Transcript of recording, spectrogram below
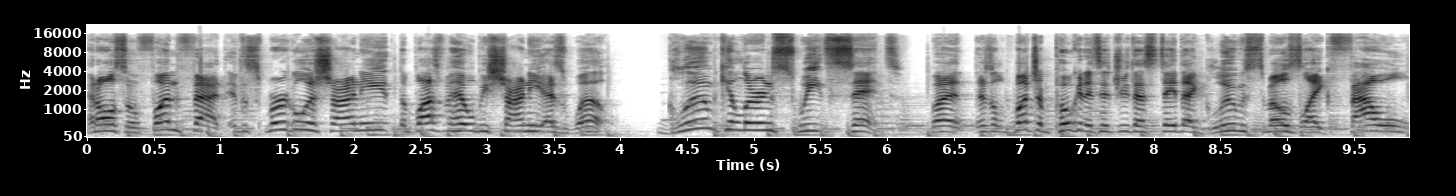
And also, fun fact, if the Smeargle is shiny, the Blacephalon head will be shiny as well. Gloom can learn Sweet Scent, but there's a bunch of Pokédex entries that state that Gloom smells like foul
